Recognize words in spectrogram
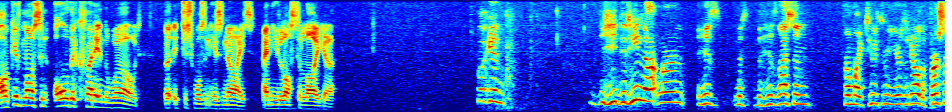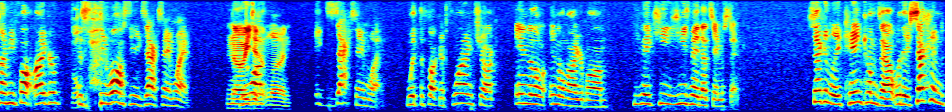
I'll give Morrison all the credit in the world, but it just wasn't his night, and he lost to Liger. Fucking, he did he not learn his his lesson from like two three years ago? The first time he fought Liger, because Nope. he lost the exact same way, No, he He didn't learn. exact same way, with the fucking flying chuck into the into the Liger bomb. He make he he's made that same mistake. Secondly, Kane comes out with a second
